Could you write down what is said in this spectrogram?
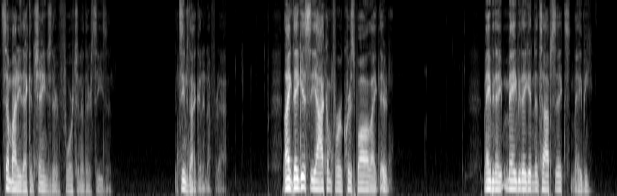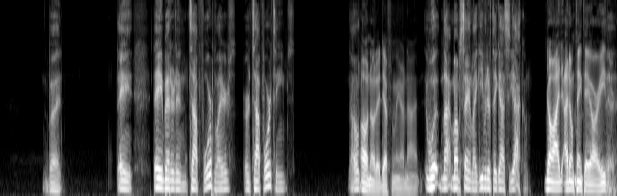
somebody that can change their fortune of their season. It seems not good enough for that. Like they get Siakam for Chris Paul, like they're maybe they maybe they get in the top six, maybe. But they ain't they ain't better than top four players or top four teams. No, Oh no, they definitely are not. what, not, I'm saying like even if they got Siakam, No, I, I don't think they are either.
